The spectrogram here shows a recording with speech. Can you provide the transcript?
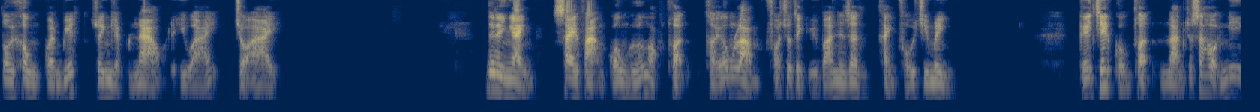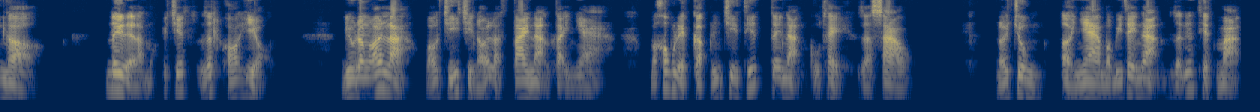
tôi không quen biết doanh nghiệp nào để ưu ái cho ai. Đây là hình ảnh sai phạm của ông Hứa Ngọc Thuận thời ông làm Phó Chủ tịch Ủy ban nhân dân thành phố Hồ Chí Minh. Cái chết của ông Thuận làm cho xã hội nghi ngờ. Đây lại là một cái chết rất khó hiểu. Điều đang nói là báo chí chỉ nói là tai nạn tại nhà mà không đề cập đến chi tiết tai nạn cụ thể ra sao. Nói chung, ở nhà mà bị tai nạn dẫn đến thiệt mạng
